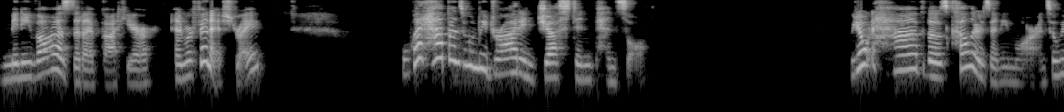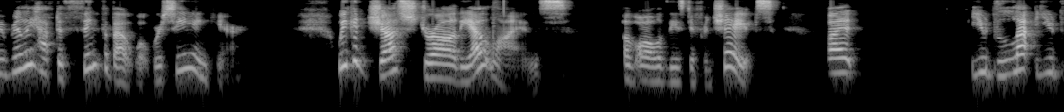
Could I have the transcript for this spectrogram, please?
mini vase that I've got here, and we're finished, right? What happens when we draw it in just in pencil? We don't have those colors anymore. And so we really have to think about what we're seeing here. We could just draw the outlines of all of these different shapes, but you'd let you'd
